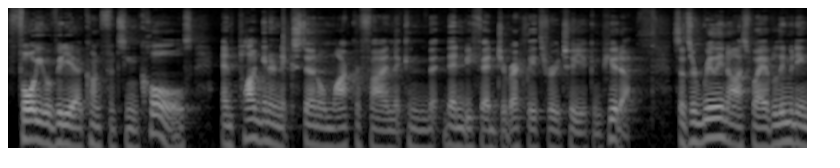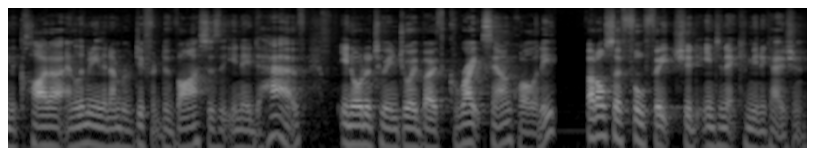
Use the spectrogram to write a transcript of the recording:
for your video conferencing calls and plug in an external microphone that can then be fed directly through to your computer. So it's a really nice way of limiting the clutter and limiting the number of different devices that you need to have in order to enjoy both great sound quality, but also full featured internet communication.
